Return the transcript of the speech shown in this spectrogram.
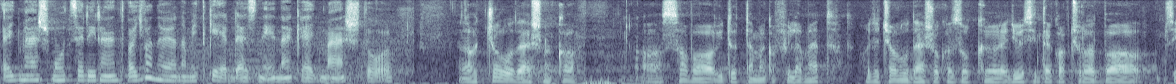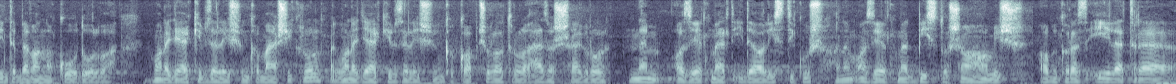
egymás módszer iránt, vagy van olyan, amit kérdeznének egymástól? A csalódásnak a, a szava ütötte meg a fülemet, hogy a csalódások azok egy őszinte kapcsolatban szinte be vannak kódolva. Van egy elképzelésünk a másikról, meg van egy elképzelésünk a kapcsolatról, a házasságról. Nem azért, mert idealisztikus, hanem azért, mert biztosan hamis. Amikor az életre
